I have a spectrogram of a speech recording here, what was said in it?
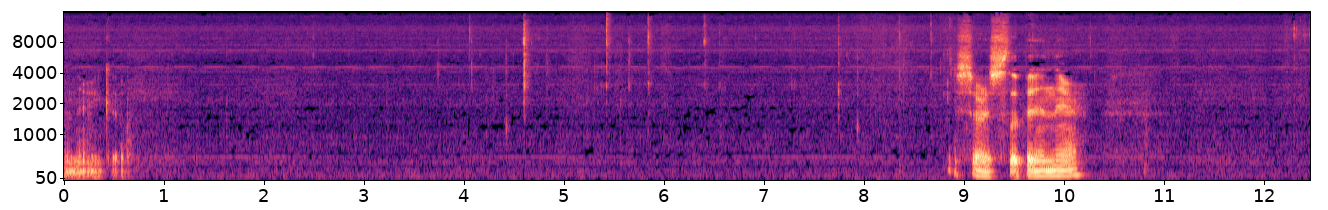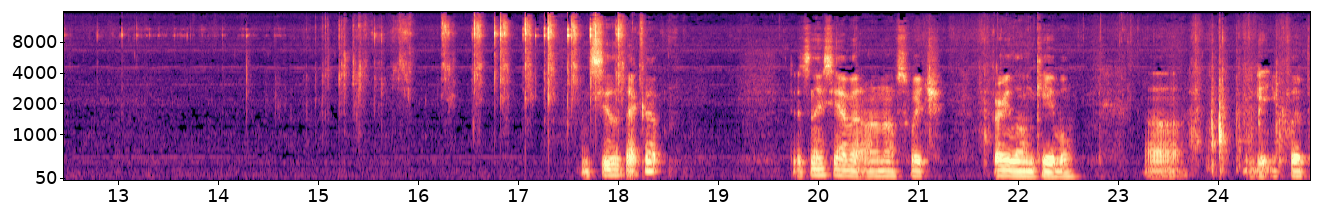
And there you go. Just sort of slip it in there. And seal it back up. So it's nice you have an on-off switch. Very long cable. Uh, you get your clip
